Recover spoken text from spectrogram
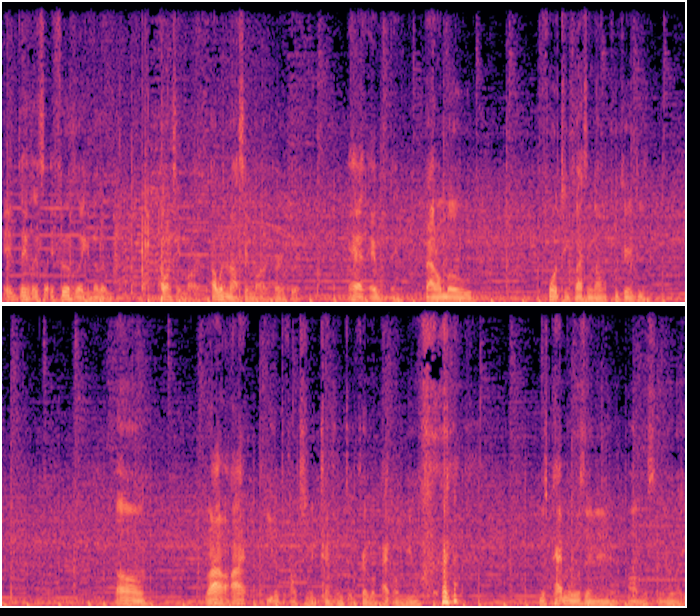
it, it, feels like another. I to say Mario. I would not say Mario Kart, but it has everything. Battle mode, 14 classic Namco characters. Um, wow, I eat up the competition with transferring to Incredible Pac-Mobile. Ms. Pac-Man was in it, all this, you know, like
